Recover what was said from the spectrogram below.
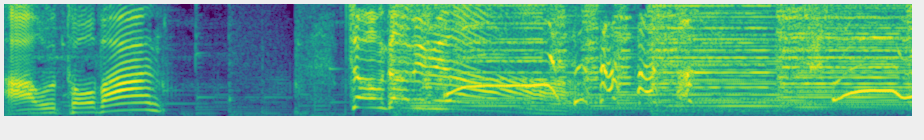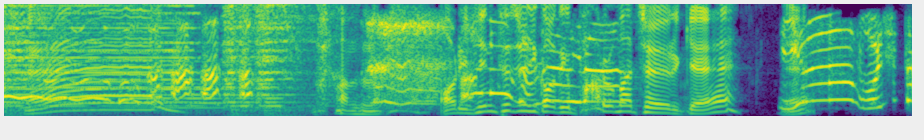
아우토반 정답입니다. 네. 참 어리 힌트 주니까 어떻게 바로 맞춰요 이렇게? 예? 이야, 멋있다.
